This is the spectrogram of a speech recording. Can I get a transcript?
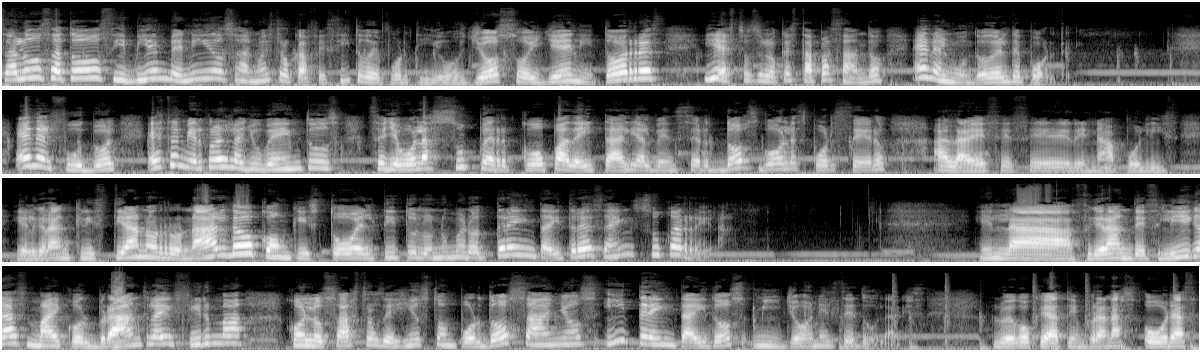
Saludos a todos y bienvenidos a nuestro cafecito deportivo. Yo soy Jenny Torres y esto es lo que está pasando en el mundo del deporte. En el fútbol, este miércoles la Juventus se llevó la Supercopa de Italia al vencer dos goles por cero a la FC de Nápoles. Y el gran Cristiano Ronaldo conquistó el título número 33 en su carrera. En las grandes ligas, Michael Brantley firma con los Astros de Houston por dos años y 32 millones de dólares. Luego que a tempranas horas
